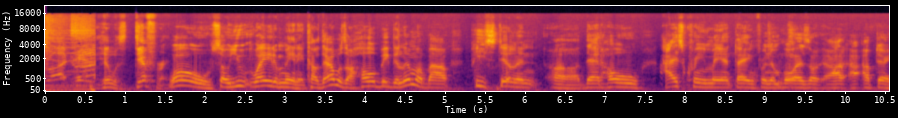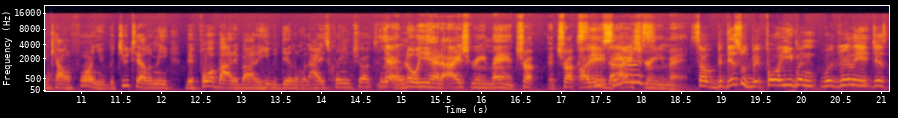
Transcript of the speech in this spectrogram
drug dealer. it was different. Whoa! So you wait a minute, because there was a whole big dilemma about Pete stealing uh, that whole ice cream man thing from them boys up there in California. But you telling me before Bout It Bout It he was dealing with ice cream trucks? Yeah, no, he had an ice cream man truck. The truck Are said the ice cream man. So this was before he even was really just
